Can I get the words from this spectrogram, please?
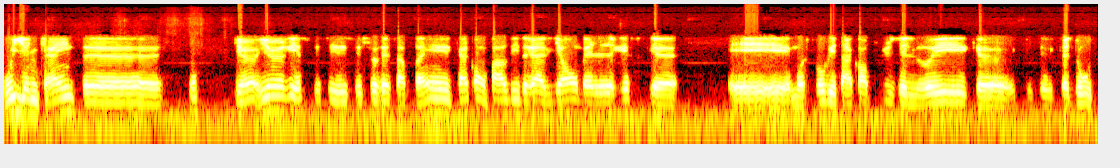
oui, il y a une crainte. il, y a, un risque, c'est sûr et certain. Quand on parle d'hydravion, ben le risque et moi, je trouve qu'il est encore plus élevé que, que, d'autres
